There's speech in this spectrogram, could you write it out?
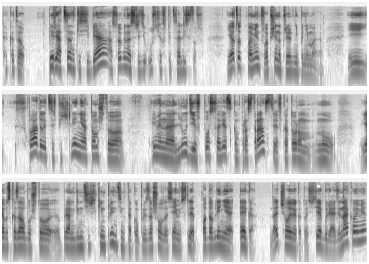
как это, переоценке себя, особенно среди узких специалистов. Я вот этот момент вообще, например, не понимаю. И складывается впечатление о том, что именно люди в постсоветском пространстве, в котором, ну, я бы сказал бы, что э, прям генетический импринтинг такой произошел за 70 лет, подавление эго, да, человека, то есть все были одинаковыми,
